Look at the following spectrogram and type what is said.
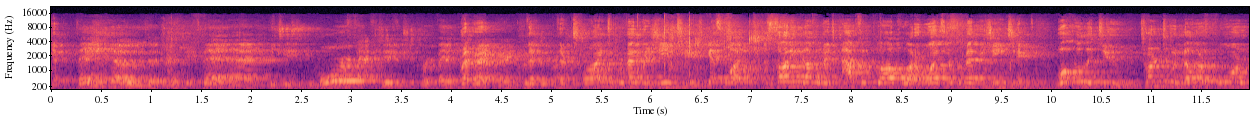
Yep. They know that if they're there, it is more effective to prevent Right, right. They're, they're trying to prevent regime change. Guess what? The Saudi government, after Blackwater, wants to prevent regime change. What will it do? Turn to another form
